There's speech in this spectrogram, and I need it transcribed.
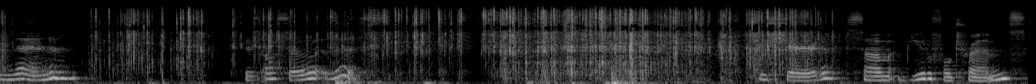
And then there's also this. She shared some beautiful trims.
